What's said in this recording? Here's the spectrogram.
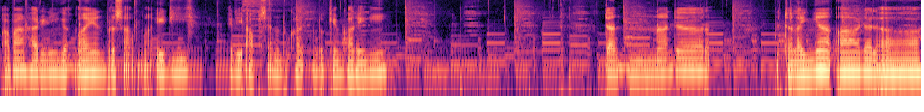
apa hari ini nggak main bersama Eddie. Eddie absen untuk kali untuk game kali ini. Dan another berita lainnya adalah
